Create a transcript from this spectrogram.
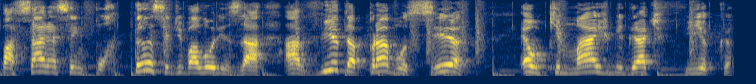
Passar essa importância de valorizar a vida para você é o que mais me gratifica.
